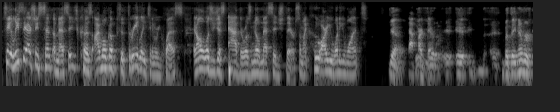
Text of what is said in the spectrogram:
See, at least they actually sent a message because I woke up to three LinkedIn requests and all it was was just add. There was no message there. So I'm like, who are you? What do you want? Yeah, that part there. It, it, but they never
